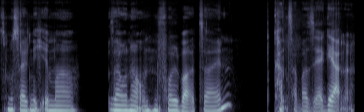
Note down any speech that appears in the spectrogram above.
Es muss halt nicht immer Sauna und ein Vollbad sein. Kann es aber sehr gerne.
